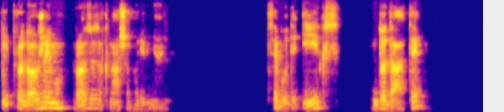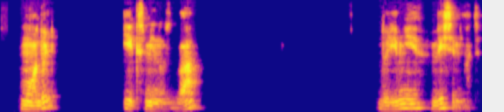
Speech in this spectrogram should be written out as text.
І продовжуємо розв'язок нашого рівняння. Це буде х додати модуль х-2 дорівнює 18.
